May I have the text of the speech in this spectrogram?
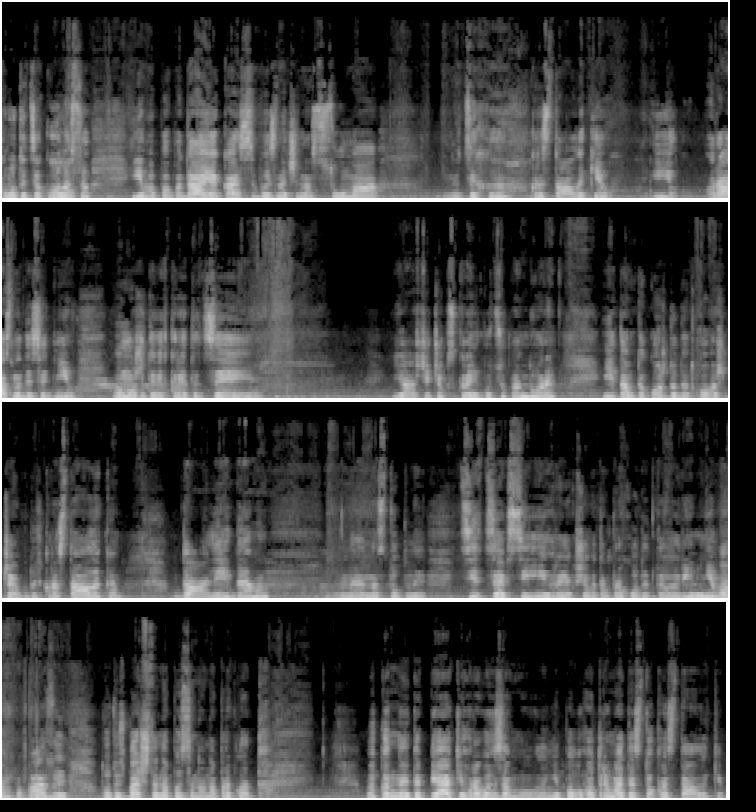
Крутиться колесо, і попадає якась визначена сума цих е, кристаликів. І раз на 10 днів ви можете відкрити цей ящичок, скриньку цю Пандори, і там також додатково ще будуть кристалики. Далі йдемо. Е, Наступне, ці це всі ігри, якщо ви там проходите рівні, вам показують. Тут ось бачите, написано, наприклад, виконайте 5 ігрових замовлень, отримаєте 100 кристаликів.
